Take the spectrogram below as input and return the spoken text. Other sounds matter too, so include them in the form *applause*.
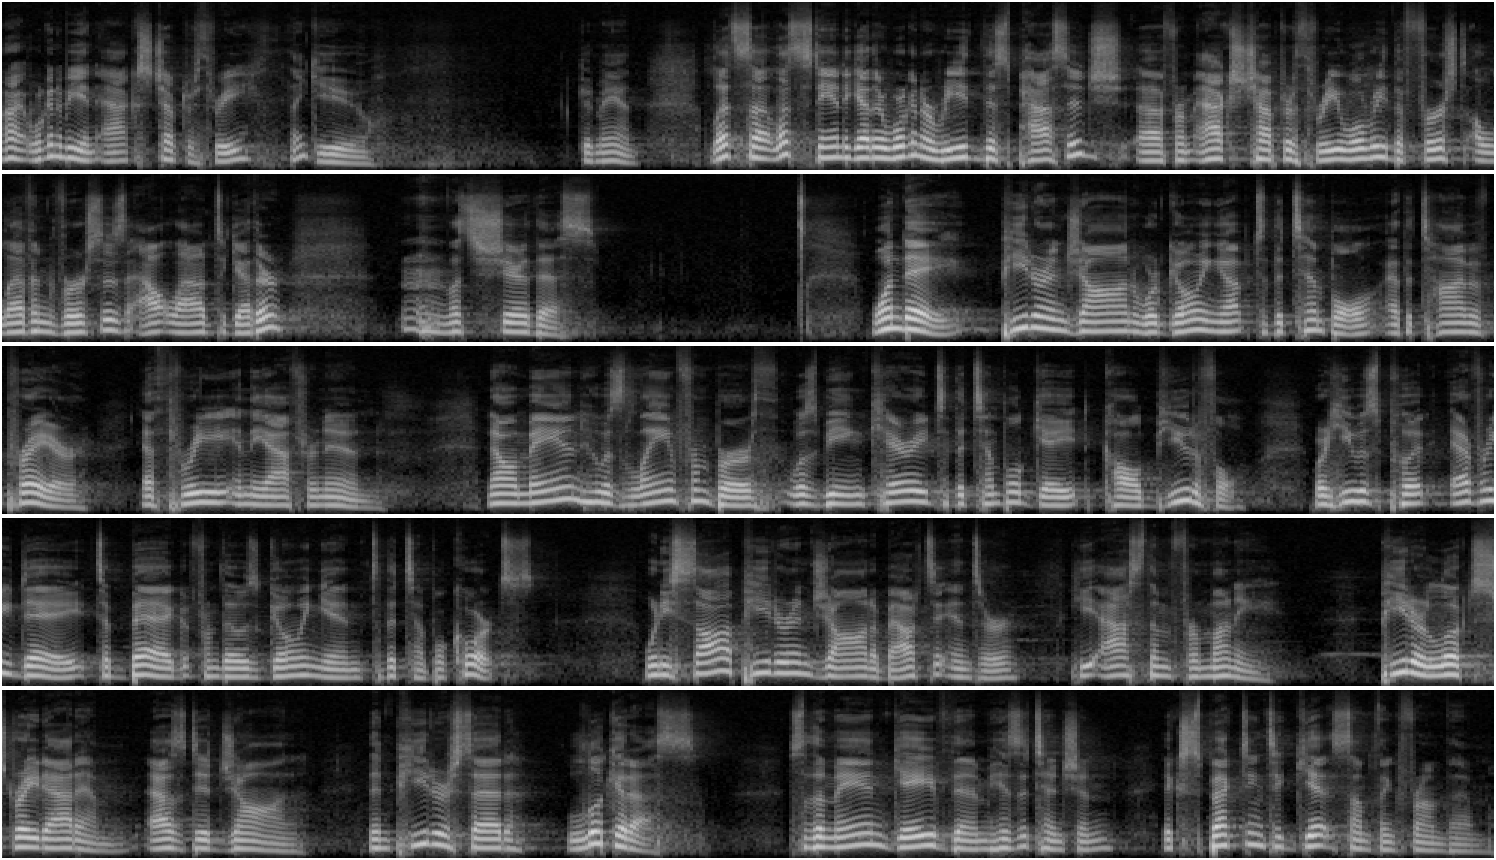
All right, we're going to be in Acts chapter 3. Thank you. Good man. Let's, uh, let's stand together. We're going to read this passage uh, from Acts chapter 3. We'll read the first 11 verses out loud together. *clears throat* let's share this. One day, Peter and John were going up to the temple at the time of prayer at 3 in the afternoon. Now, a man who was lame from birth was being carried to the temple gate called Beautiful where he was put every day to beg from those going in to the temple courts. When he saw Peter and John about to enter, he asked them for money. Peter looked straight at him, as did John. Then Peter said, Look at us. So the man gave them his attention, expecting to get something from them.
